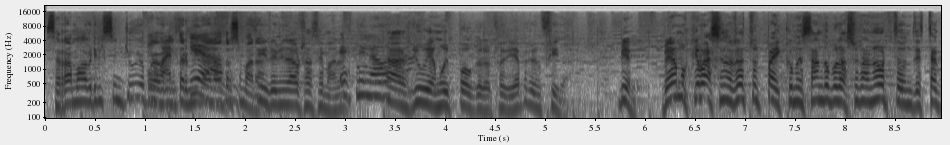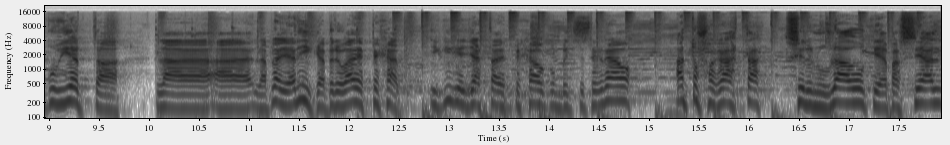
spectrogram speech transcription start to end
Cerramos abril sin lluvia porque abril termina queda. la otra semana. Sí, termina la otra semana. Este una otra. lluvia muy poco el otro día, pero en fin. Bien, veamos qué pasa en el resto del país, comenzando por la zona norte, donde está cubierta la, a- la playa Arica, pero va a despejar. Iquique ya está despejado con 23 grados. Antofagasta, cielo nublado, queda parcial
